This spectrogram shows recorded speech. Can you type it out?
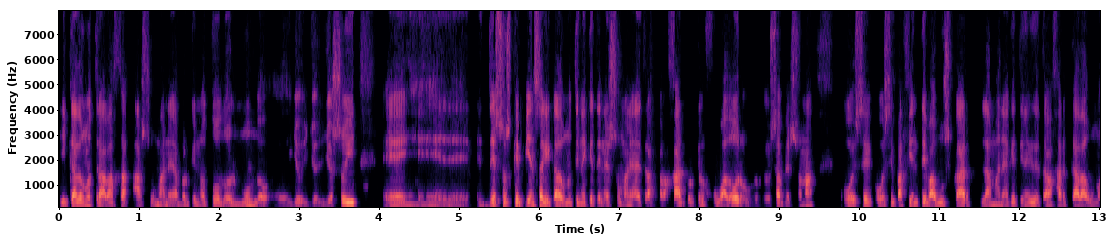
y cada uno trabaja a su manera, porque no todo el mundo, eh, yo, yo, yo, soy eh, de esos que piensa que cada uno tiene que tener su manera de trabajar, porque el jugador o esa persona o ese, o ese paciente va a buscar la manera que tiene de trabajar cada uno.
